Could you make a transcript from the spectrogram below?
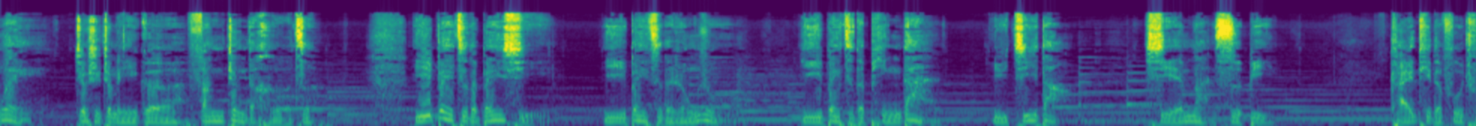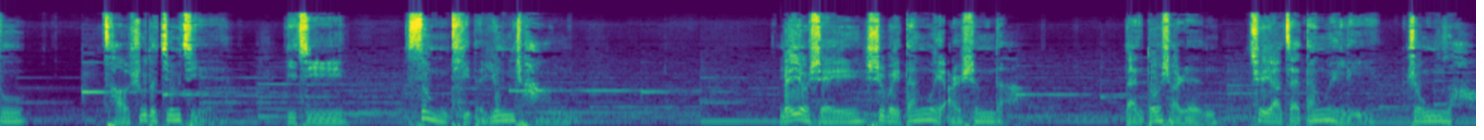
位就是这么一个方正的盒子，一辈子的悲喜，一辈子的荣辱，一辈子的平淡与激荡，写满四壁。楷体的付出，草书的纠结，以及宋体的庸长。没有谁是为单位而生的，但多少人却要在单位里终老。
